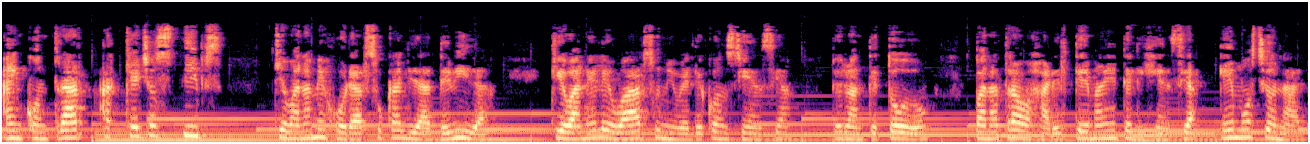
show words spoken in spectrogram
a encontrar aquellos tips que van a mejorar su calidad de vida, que van a elevar su nivel de conciencia, pero ante todo van a trabajar el tema de inteligencia emocional,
